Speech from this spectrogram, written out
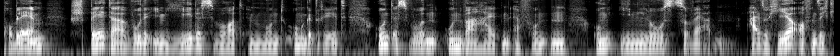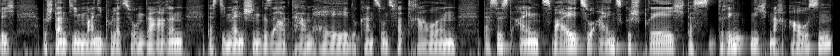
Problem, später wurde ihm jedes Wort im Mund umgedreht und es wurden Unwahrheiten erfunden, um ihn loszuwerden. Also hier offensichtlich bestand die Manipulation darin, dass die Menschen gesagt haben, hey, du kannst uns vertrauen, das ist ein 2 zu 1 Gespräch, das dringt nicht nach außen.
